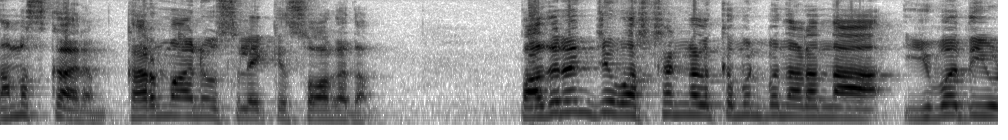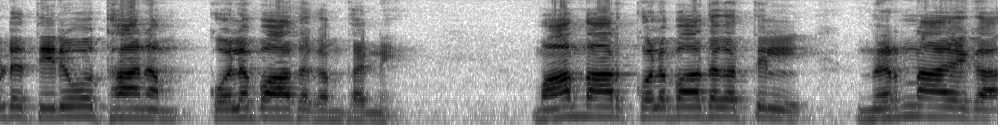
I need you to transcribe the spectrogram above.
നമസ്കാരം. കർമ്മ ന്യൂസിലേക്ക് സ്വാഗതം. പതിനഞ്ച് വർഷങ്ങൾക്ക് മുൻപ് നടന്ന യുവതിയുടെ തിരോധാനം കൊലപാതകം തന്നെ. മാന്നാർ കൊലപാതകത്തിൽ നിർണായക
